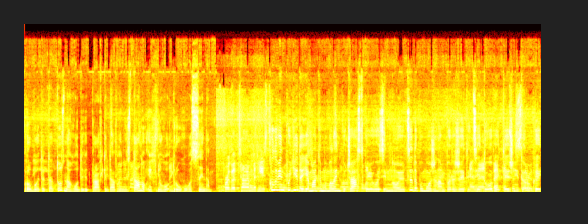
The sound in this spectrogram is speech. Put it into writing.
робити тату з нагоди відправки до Афганістану їхнього другого сина. Коли він поїде, я матиму маленьку частку його зі мною. Це допоможе нам пережити ці добрі тижні та роки,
